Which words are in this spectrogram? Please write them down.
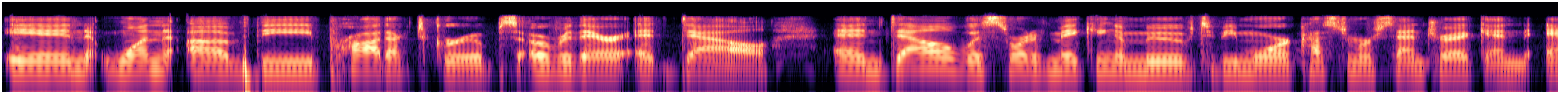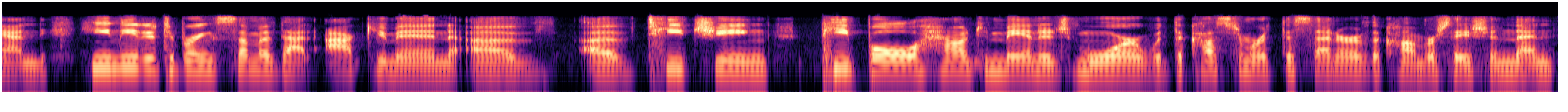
in one of the product groups over there at Dell. And Dell was sort of making a move to be more customer centric and and he needed to bring some of that acumen of of teaching people how to manage more with the customer at the center of the conversation than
